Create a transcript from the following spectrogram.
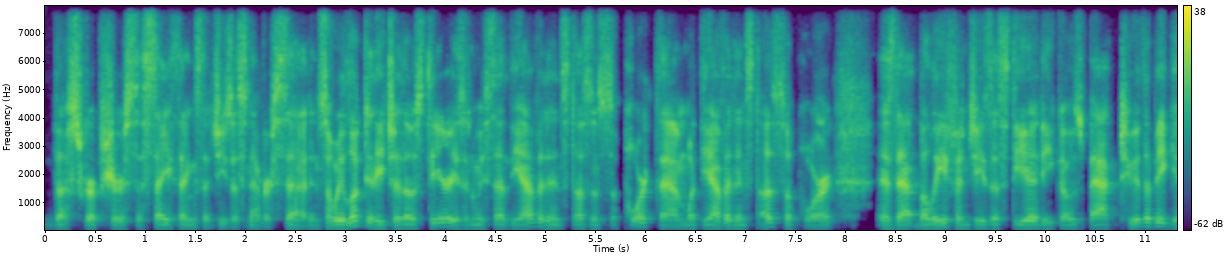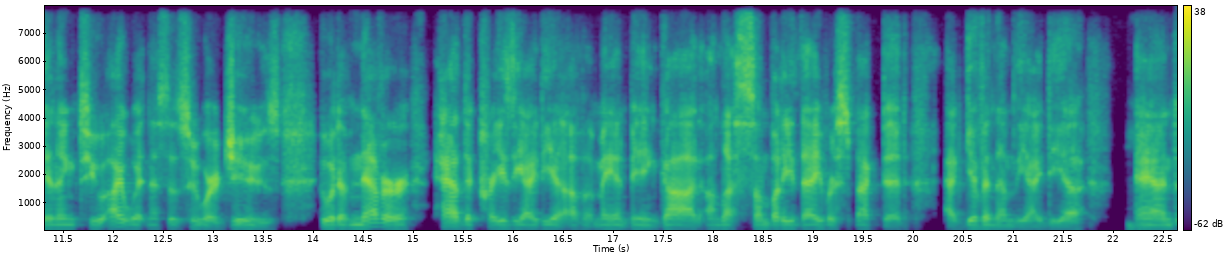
the scriptures to say things that Jesus never said. And so we looked at each of those theories and we said the evidence doesn't support them. What the evidence does support is that belief in Jesus' deity goes back to the beginning to eyewitnesses who were Jews who would have never had the crazy idea of a man being God unless somebody they respected had given them the idea. Mm-hmm. And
